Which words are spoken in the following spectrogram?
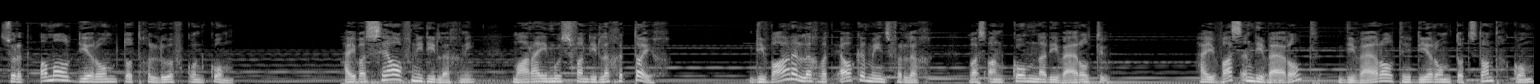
sodat almal deur hom tot geloof kon kom. Hy was self nie die lig nie, maar hy moes van die lig getuig. Die ware lig wat elke mens verlig, was aankom na die wêreld toe. Hy was in die wêreld, die wêreld het deur hom tot stand gekom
